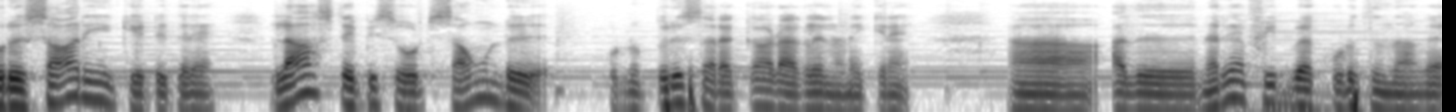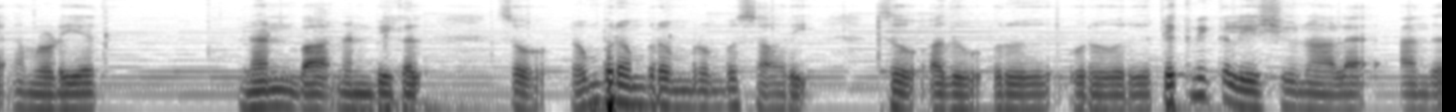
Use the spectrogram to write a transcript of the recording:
ஒரு சாரியும் கேட்டுக்கிறேன். லாஸ்ட் எபிசோட் சவுண்டு ஒன்று பெருசாக ரெக்கார்ட் ஆகலைன்னு நினைக்கிறேன். அது நிறையா ஃபீட்பேக் கொடுத்துருந்தாங்க நம்மளுடைய நண்பா நண்பிகள். ஸோ ரொம்ப ரொம்ப ரொம்ப ரொம்ப சாரி ஸோ அது ஒரு ஒரு ஒரு டெக்னிக்கல் இஷ்யூனால் அந்த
